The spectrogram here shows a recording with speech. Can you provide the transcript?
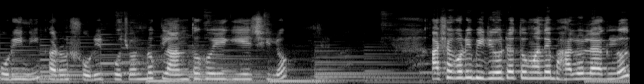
করিনি, কারণ শরীর প্রচণ্ড ক্লান্ত হয়ে গিয়েছিল। আশা করি ভিডিওটা তোমাদের ভালো লাগল।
